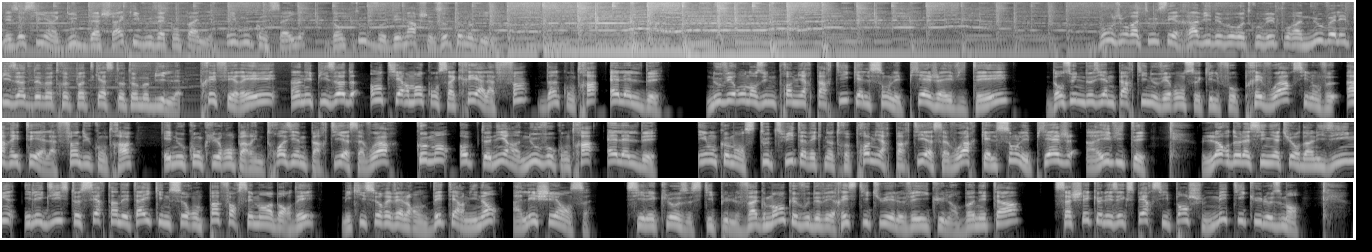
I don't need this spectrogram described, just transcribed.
mais aussi un guide d'achat qui vous accompagne et vous conseille dans toutes vos démarches automobiles. Bonjour à tous et ravi de vous retrouver pour un nouvel épisode de votre podcast automobile préféré, un épisode entièrement consacré à la fin d'un contrat LLD. Nous verrons dans une première partie quels sont les pièges à éviter, dans une deuxième partie nous verrons ce qu'il faut prévoir si l'on veut arrêter à la fin du contrat, et nous conclurons par une troisième partie, à savoir comment obtenir un nouveau contrat LLD. Et on commence tout de suite avec notre première partie, à savoir quels sont les pièges à éviter. Lors de la signature d'un leasing, il existe certains détails qui ne seront pas forcément abordés, mais qui se révéleront déterminants à l'échéance. Si les clauses stipulent vaguement que vous devez restituer le véhicule en bon état, sachez que les experts s'y penchent méticuleusement.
